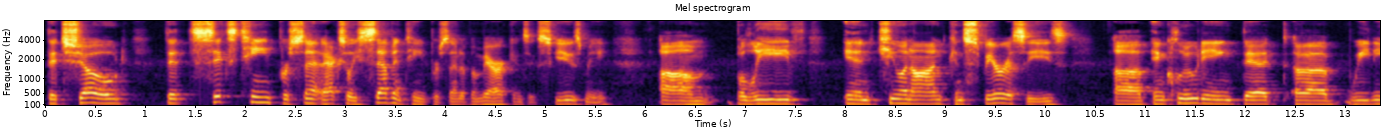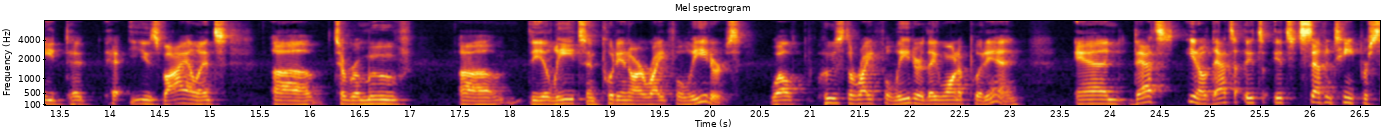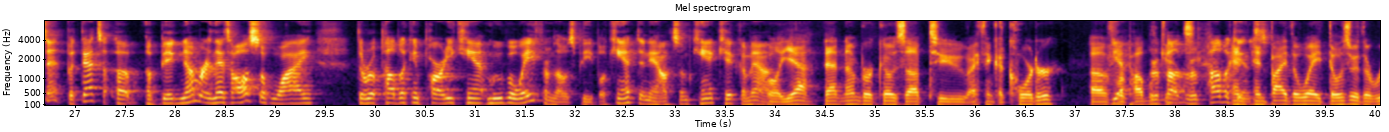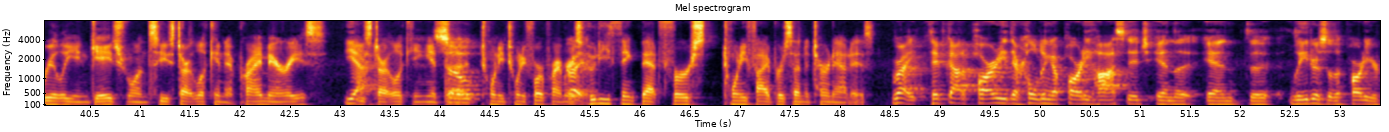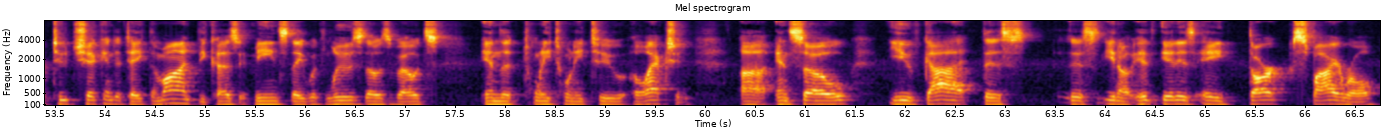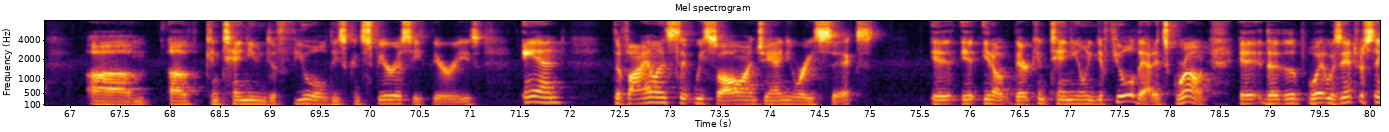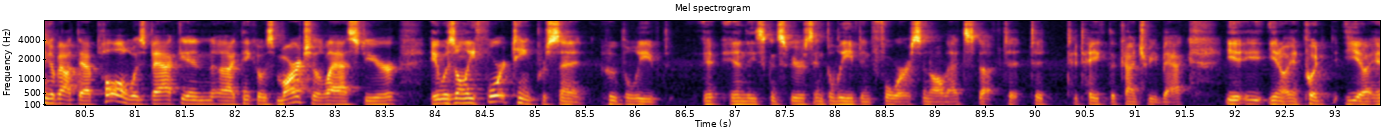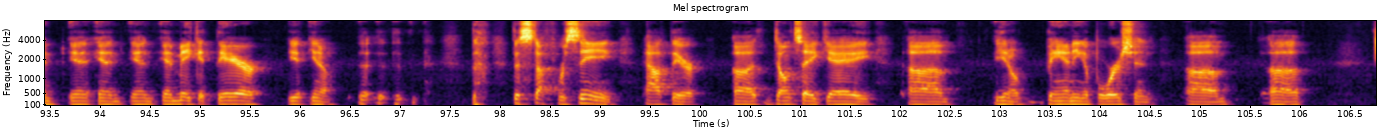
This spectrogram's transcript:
that showed that 16%, actually 17% of Americans, excuse me, um, believe in QAnon conspiracies, uh, including that uh, we need to use violence uh, to remove um, the elites and put in our rightful leaders. Well, who's the rightful leader they want to put in? And that's you know that's it's it's 17 percent, but that's a, a big number, and that's also why the Republican Party can't move away from those people, can't denounce them, can't kick them out. Well, yeah, that number goes up to I think a quarter of Yeah, Republicans. Repu- Republicans. And, and by the way, those are the really engaged ones. So you start looking at primaries. Yeah. You start looking at So- the 2024 primaries. Right. Who do you think that first 25% of turnout is? Right. They've got a party. They're holding a party hostage, and the and the leaders of the party are too chicken to take them on because it means they would lose those votes in the 2022 election. Uh, and so you've got this this you know it, it is a dark spiral um, of continuing to fuel these conspiracy theories and the violence that we saw on January 6th it, it, you know they're continuing to fuel that. It's grown. It, the, the, what was interesting about that poll was back in uh, I think it was March of last year. It was only 14 percent who believed in, these conspiracies and believed in force and all that stuff to to, to take the country back. You, you know and put you know and and and and make it there. You, know the, the, the stuff we're seeing out there. Uh, don't say gay. Um, you know, banning abortion. Um, uh,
